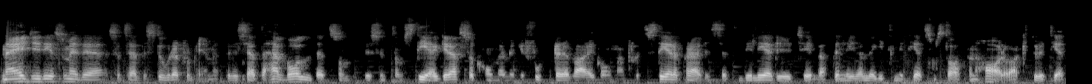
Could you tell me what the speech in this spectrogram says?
Nej, det är det som är det, så att säga, det stora problemet. Det vill säga att det här våldet som dessutom stegras och kommer mycket fortare varje gång man protesterar på det här viset, det leder ju till att den lilla legitimitet som staten har och auktoritet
